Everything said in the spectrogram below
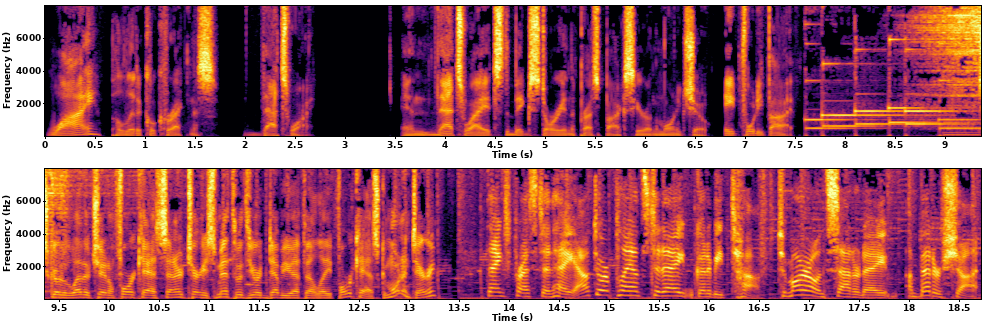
Why? Political correctness. That's why. And that's why it's the big story in the press box here on the morning show. 845. Let's go to the Weather Channel Forecast Center. Terry Smith with your WFLA forecast. Good morning, Terry. Thanks, Preston. Hey, outdoor plants today going to be tough. Tomorrow and Saturday, a better shot.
